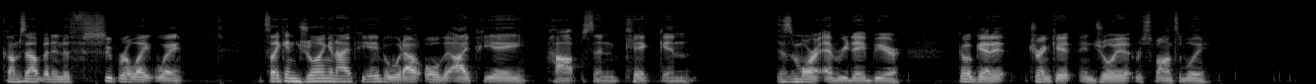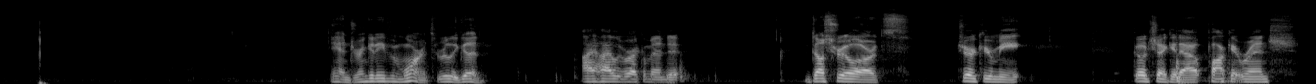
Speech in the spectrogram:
comes out, but in a super light way. It's like enjoying an IPA, but without all the IPA hops and kick. And this is more everyday beer. Go get it, drink it, enjoy it responsibly. And drink it even more. It's really good. I highly recommend it. Industrial Arts, jerk your meat. Go check it out. Pocket Wrench.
